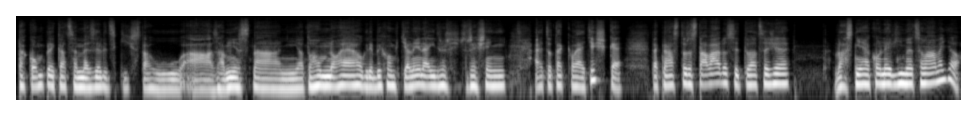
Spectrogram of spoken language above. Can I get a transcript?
ta komplikace mezilidských vztahů a zaměstnání a toho mnohého, kdybychom chtěli najít řešení a je to takové těžké, tak nás to dostává do situace, že vlastně jako nevíme, co máme dělat.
